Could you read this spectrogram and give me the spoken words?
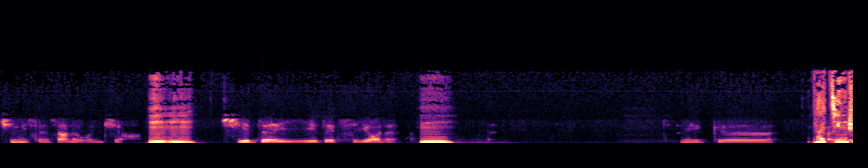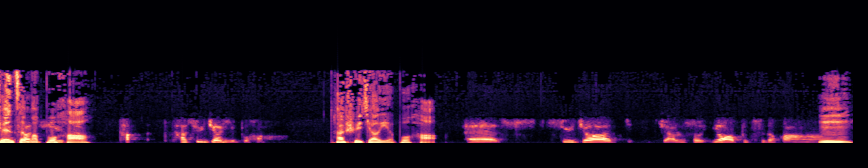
精神上的问题啊。嗯嗯。现在也在吃药的。嗯。那个。他精神怎么不好？他他睡觉也不好。他睡觉也不好。哎，睡觉，假如说药不吃的话啊。嗯。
